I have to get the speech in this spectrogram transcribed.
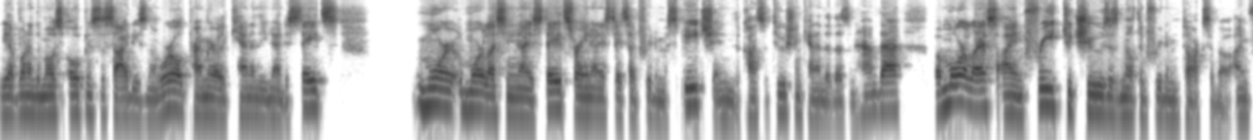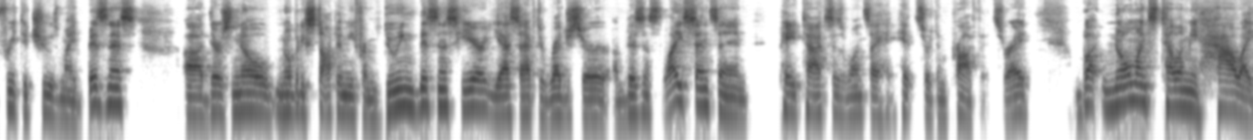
we have one of the most open societies in the world, primarily Canada, the United States. More, more or less in the United States, right? United States have freedom of speech in the Constitution. Canada doesn't have that. But more or less, I am free to choose, as Milton Friedman talks about. I'm free to choose my business. Uh, there's no nobody stopping me from doing business here. Yes, I have to register a business license and pay taxes once I hit certain profits, right? But no one's telling me how I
